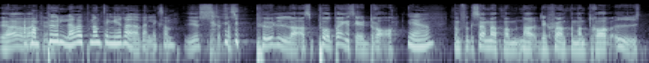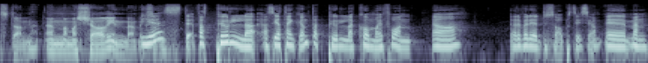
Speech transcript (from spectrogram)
Ja, Att man pullar upp någonting i röven liksom. Just det, fast pulla, alltså pull på engelska är ju dra. Ja. De fokuserar med att man, när- det är skönt när man drar ut den än när man kör in den. Liksom. Just det. Fast pulla, alltså jag tänker inte att pulla kommer ifrån, ja, ja det var det du sa precis ja. Eh, men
